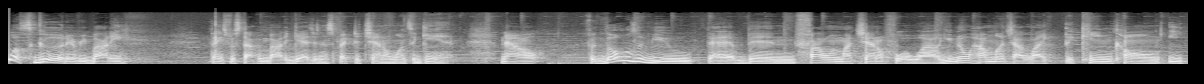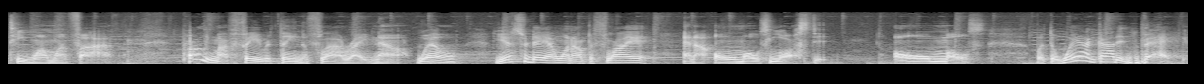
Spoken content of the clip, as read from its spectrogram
What's good everybody? Thanks for stopping by the Gadget Inspector channel once again. Now, for those of you that have been following my channel for a while, you know how much I like the King Kong ET115. Probably my favorite thing to fly right now. Well, yesterday I went out to fly it and I almost lost it. Almost. But the way I got it back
